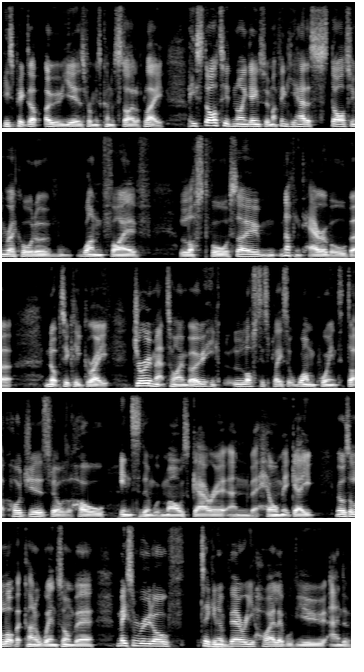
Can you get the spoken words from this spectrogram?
he's picked up over years from his kind of style of play. He started nine games for him. I think he had a starting record of one five lost four, so nothing terrible, but not particularly great. During that time, though, he lost his place at one point to Duck Hodges. There was a whole incident with Myles Garrett and the helmet gate. There was a lot that kind of went on there. Mason Rudolph taking a very high level view and a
